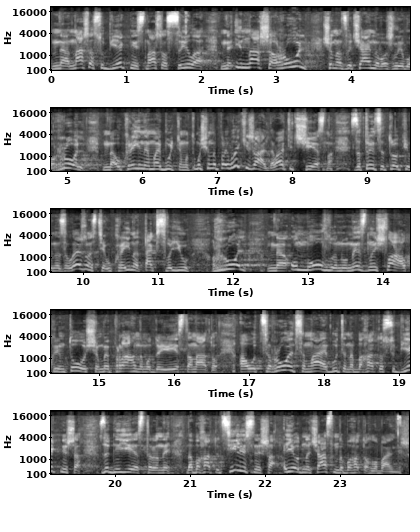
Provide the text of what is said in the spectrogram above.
наша суб'єктність, наша сила і наша роль, що надзвичайно важливо, роль України в майбутньому. Тому що на превеликий жаль, давайте чесно, за 30 років незалежності Україна так свою роль м, оновлену не знайшла, окрім того, що ми прагнемо до ЄС та НАТО. А от роль це має бути набагато суб'єктніша з однієї сторони, набагато цілісніша і одночасно набагато глобальніша.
